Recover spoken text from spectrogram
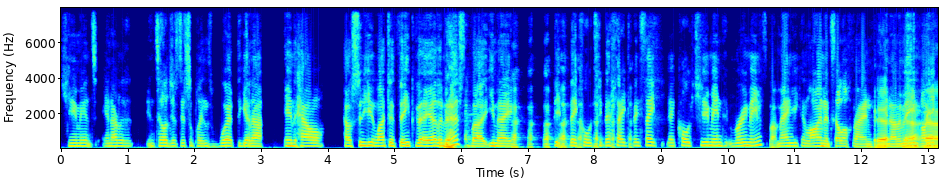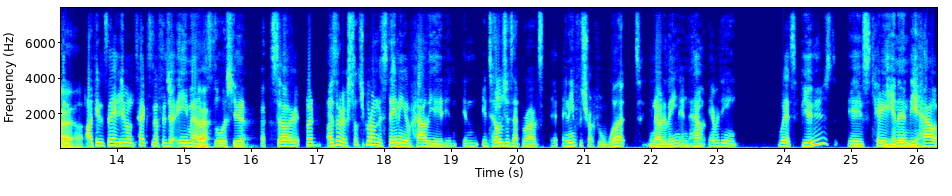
humans and other intelligence disciplines work together and how how soon you like to think they are the best, but you know, they call they say they say they're called human roommates, but man, you can lie on a telephone. Yeah, you know what I mean? Yeah, can, I can send you a text message or email. It's bullshit. So, but I sort of such a good understanding of how the in, in intelligence apparatus and infrastructure worked. You know what I mean? And how everything when it's fused is key. And then the how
